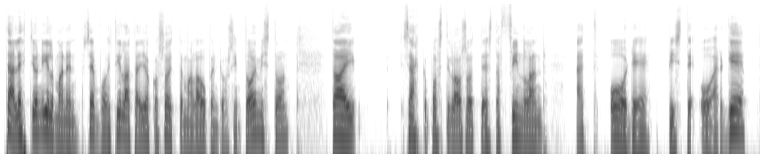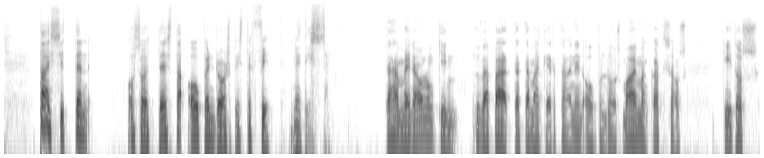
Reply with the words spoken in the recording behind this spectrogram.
tämä lehti on ilmainen, sen voi tilata joko soittamalla Open Doorsin toimistoon tai sähköpostilla osoitteesta finland at od.org tai sitten osoitteesta opendoors.fi netissä. Tähän meidän onkin hyvä päättää tämänkertainen Open Doors maailmankatsaus. Kiitos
